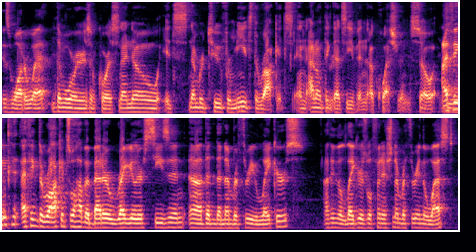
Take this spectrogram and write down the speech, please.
is water wet? The Warriors, of course, and I know it's number two for me. It's the Rockets, and I don't think that's even a question. So I think I think the Rockets will have a better regular season uh, than the number three Lakers. I think the Lakers will finish number three in the West.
